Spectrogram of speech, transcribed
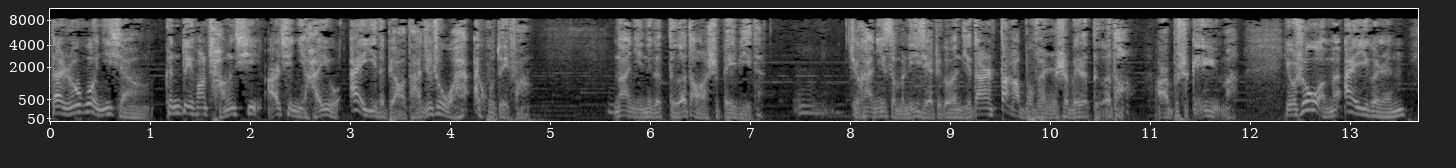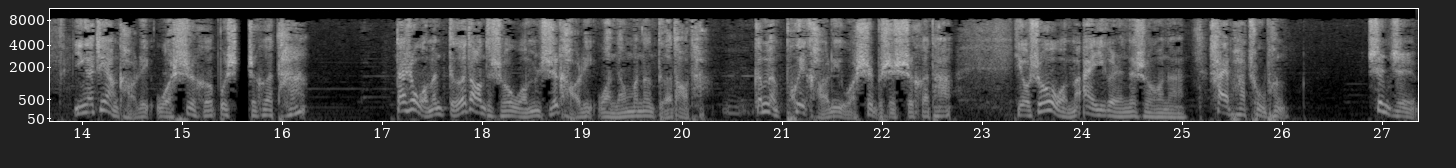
但如果你想跟对方长期，而且你还有爱意的表达，就是我还爱护对方，那你那个得到是卑鄙的。嗯，就看你怎么理解这个问题。当然，大部分人是为了得到而不是给予嘛。有时候我们爱一个人，应该这样考虑：我适合不适合他？但是我们得到的时候，我们只考虑我能不能得到他，根本不会考虑我是不是适合他。有时候我们爱一个人的时候呢，害怕触碰，甚至，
